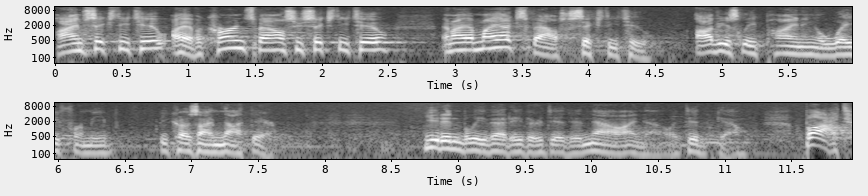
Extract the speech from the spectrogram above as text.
I'm 62, I have a current spouse who's 62, and I have my ex spouse, 62, obviously pining away from me because I'm not there. You didn't believe that either, did you? No, I know, it didn't go. But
